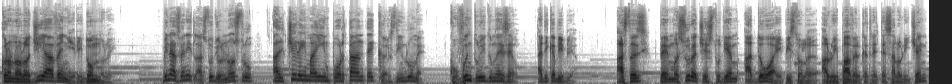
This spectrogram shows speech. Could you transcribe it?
Cronologia venirii Domnului. Bine ați venit la studiul nostru al celei mai importante cărți din lume, Cuvântul lui Dumnezeu, adică Biblia. Astăzi, pe măsură ce studiem a doua epistolă a lui Pavel către tesaloniceni,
